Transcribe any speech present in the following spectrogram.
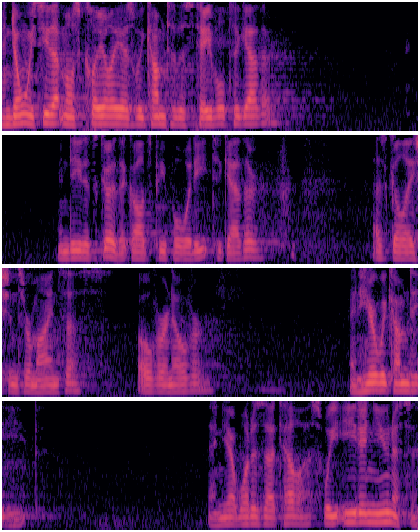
And don't we see that most clearly as we come to this table together? Indeed, it's good that God's people would eat together as Galatians reminds us over and over. And here we come to eat. And yet what does that tell us? We eat in unison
